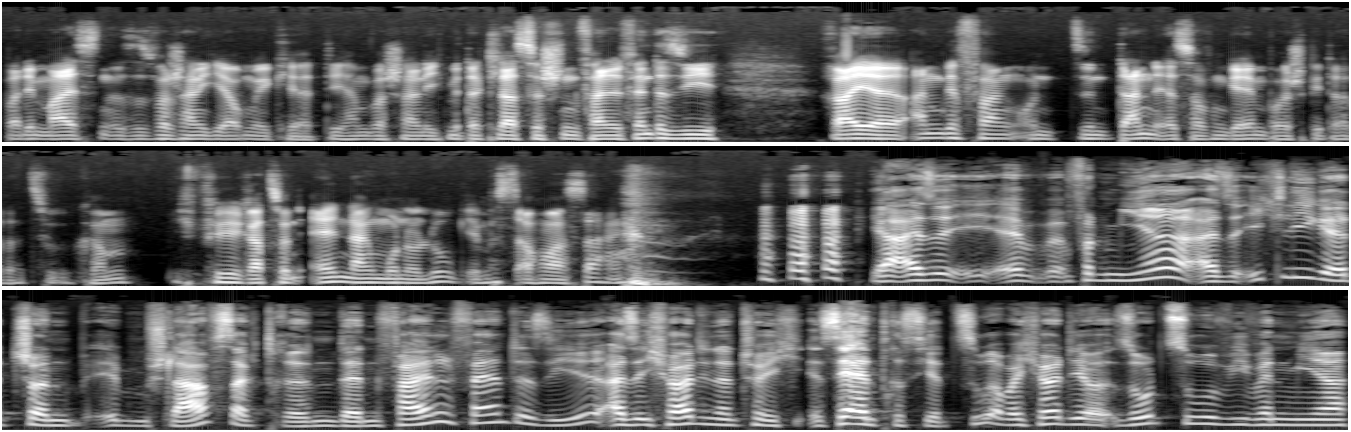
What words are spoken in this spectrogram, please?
Bei den meisten ist es wahrscheinlich eher umgekehrt. Die haben wahrscheinlich mit der klassischen Final Fantasy Reihe angefangen und sind dann erst auf dem Gameboy später dazugekommen. Ich fühle gerade so einen ellenlangen Monolog. Ihr müsst auch mal was sagen. ja, also äh, von mir, also ich liege jetzt schon im Schlafsack drin, denn Final Fantasy, also ich höre dir natürlich sehr interessiert zu, aber ich höre dir so zu, wie wenn mir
